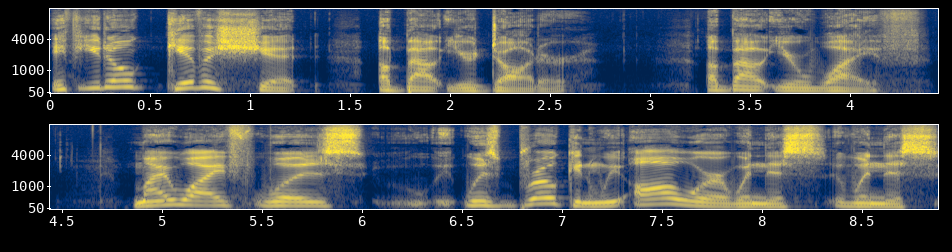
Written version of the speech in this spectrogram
If you don't give a shit about your daughter, about your wife, my wife was was broken. We all were when this when this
